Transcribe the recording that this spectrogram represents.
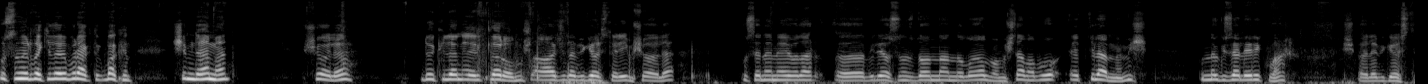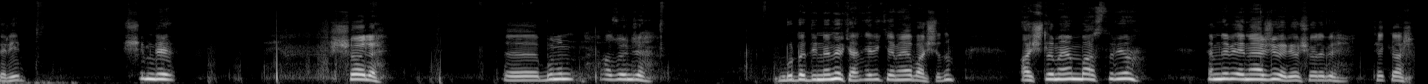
Bu sınırdakileri bıraktık. Bakın şimdi hemen şöyle dökülen erikler olmuş. Ağacı da bir göstereyim şöyle. Bu sene meyveler e, biliyorsunuz dondan dolayı olmamıştı ama bu etkilenmemiş. Bunda güzel erik var. Şöyle bir göstereyim. Şimdi şöyle e, bunun az önce burada dinlenirken erik yemeye başladım. Açlığımı hem bastırıyor hem de bir enerji veriyor. Şöyle bir tekrar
